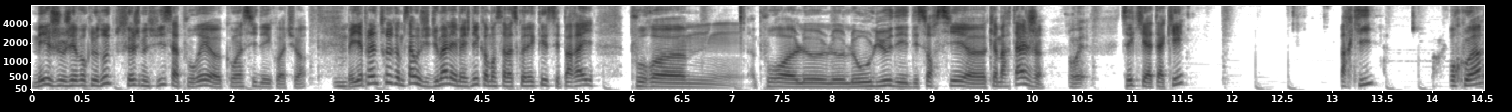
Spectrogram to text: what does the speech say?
Mais je- j'évoque le truc parce que je me suis dit ça pourrait euh, coïncider, quoi, tu vois. Mm. Mais il y a plein de trucs comme ça où j'ai du mal à imaginer comment ça va se connecter. C'est pareil pour, euh, pour euh, le, le- le haut lieu des, des sorciers Camartage, Ouais. tu sais, qui est attaqué. Par qui? Pourquoi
